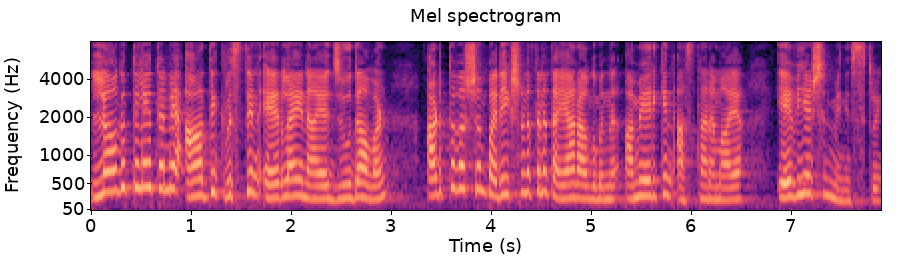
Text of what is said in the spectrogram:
ലോകത്തിലെ തന്നെ ആദ്യ ക്രിസ്ത്യൻ എയർലൈനായ ജൂത വൺ അടുത്ത വർഷം പരീക്ഷണത്തിന് തയ്യാറാകുമെന്ന് അമേരിക്കൻ ആസ്ഥാനമായ ഏവിയേഷൻ മിനിസ്ട്രി.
